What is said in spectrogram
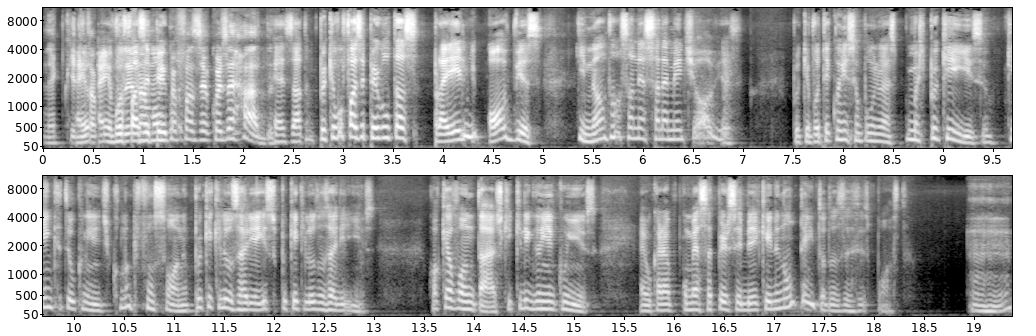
Né, porque ele aí, tá com aí eu vou fazer pergu... pra fazer a coisa errada. Exato. Porque eu vou fazer perguntas para ele óbvias que não são necessariamente óbvias. Porque eu vou ter que conhecer um pouco mais. Mas por que isso? Quem que é teu cliente? Como é que funciona? Por que, que ele usaria isso? Por que, que ele usaria isso? Qual é a vantagem? O que, que ele ganha com isso? Aí o cara começa a perceber que ele não tem todas as respostas. Uhum.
